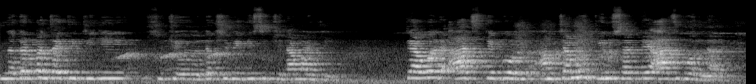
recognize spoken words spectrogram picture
नगरपंचायतीची जी सूच लक्षवेधी सूचना मांडली त्यावर आज ते बोल आमच्या माहितीनुसार ते आज बोलणार आहे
